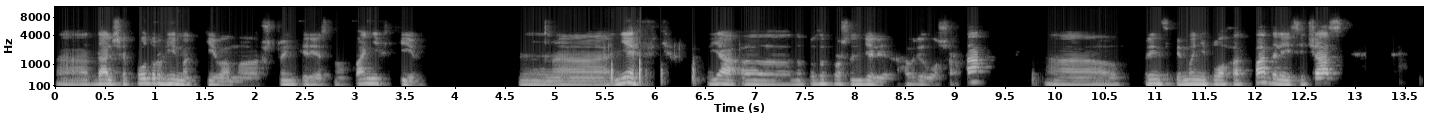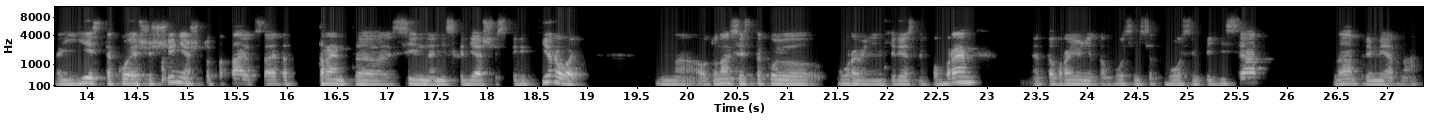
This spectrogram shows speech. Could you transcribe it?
А, Дальше по другим активам, а, что интересно, по нефти. А, Нефть, я на позапрошлой неделе говорил о шортах. А, В принципе, мы неплохо отпадали, и сейчас есть такое ощущение, что пытаются этот тренд э, сильно нисходящий скорректировать. Вот у нас есть такой уровень интересный по бренд, это в районе там 88-50, да, примерно.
